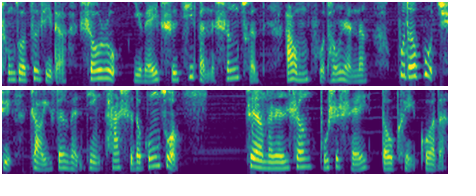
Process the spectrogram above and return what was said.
充作自己的收入。以维持基本的生存，而我们普通人呢，不得不去找一份稳定踏实的工作。这样的人生不是谁都可以过的。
